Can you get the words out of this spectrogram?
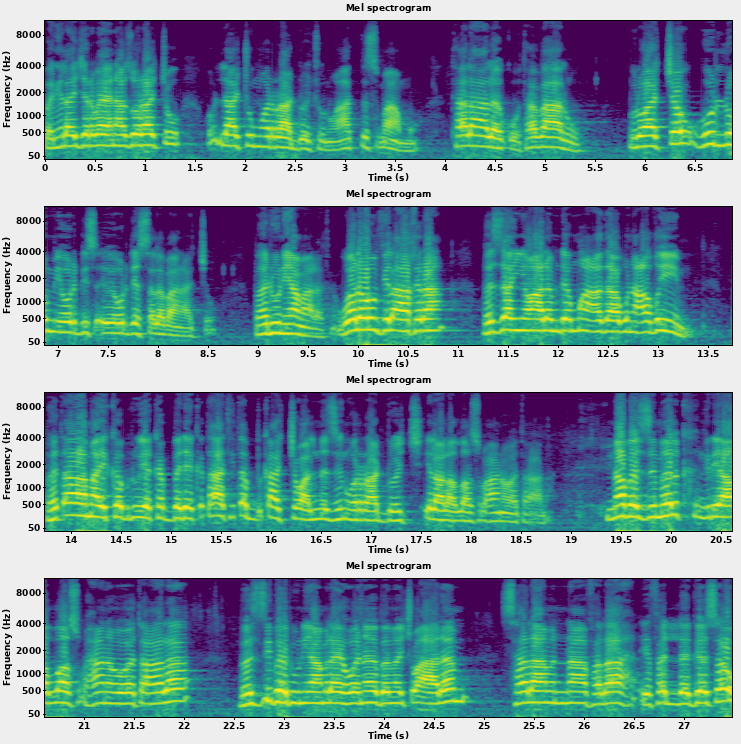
በእኔ ላይ ጀርባዬን አዞራችሁ ሁላችሁም ወራዶች ሁኑ አትስማሙ ተላለቁ ተባሉ ብሏቸው ሁሉም የውርደት ሰለባ ናቸው በዱንያ ማለት ነው። ወለውም ፊል አኺራ በዛኛው ዓለም ደግሞ አዛቡን አዚም በጣም አይከብዱ የከበደ ቅጣት ይጠብቃቸዋል እነዚህን ወራዶች ይላል አላ ስብን ወተላ እና በዚህ መልክ እንግዲህ አላህ ስብሓናሁ ወተላ በዚህ በዱንያም ላይ ሆነ በመጪው ዓለም ሰላምና ፈላህ የፈለገ ሰው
